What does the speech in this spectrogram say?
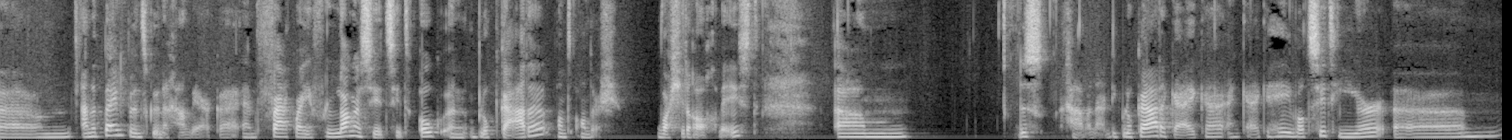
um, aan het pijnpunt kunnen gaan werken. En vaak waar je verlangen zit, zit ook een blokkade, want anders was je er al geweest. Um, dus gaan we naar die blokkade kijken en kijken, hé, hey, wat zit hier? Um,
